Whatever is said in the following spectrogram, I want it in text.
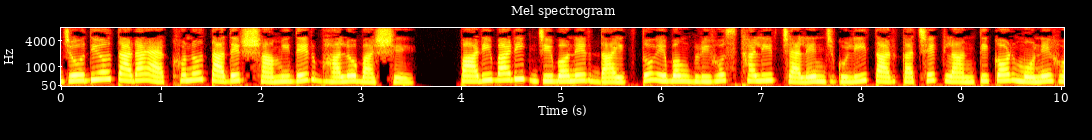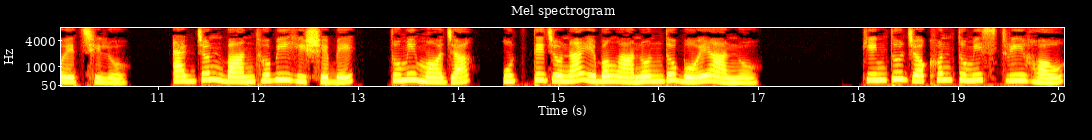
যদিও তারা এখনও তাদের স্বামীদের ভালোবাসে। পারিবারিক জীবনের দায়িত্ব এবং গৃহস্থালির চ্যালেঞ্জগুলি তার কাছে ক্লান্তিকর মনে হয়েছিল। একজন বান্ধবী হিসেবে, তুমি মজা, উত্তেজনা এবং আনন্দ বয়ে আনো। কিন্তু যখন তুমি স্ত্রী হও,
